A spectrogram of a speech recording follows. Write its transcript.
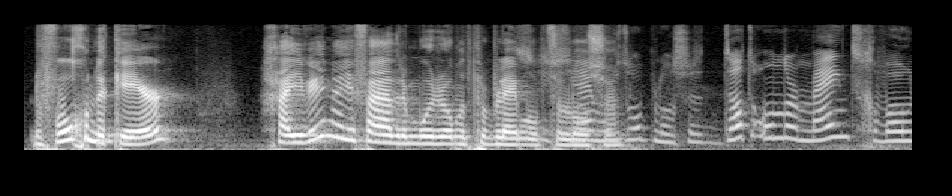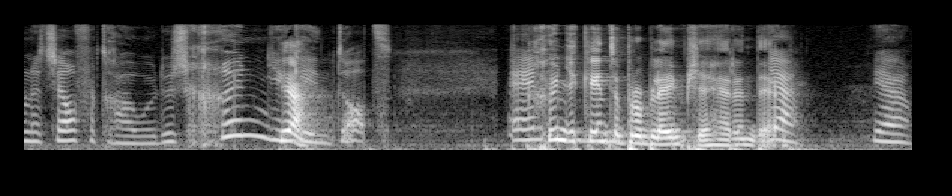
de volgende keer ga je weer naar je vader en moeder om het probleem op te lossen. moet het oplossen. Dat ondermijnt gewoon het zelfvertrouwen. Dus gun je Ja. kind dat. En Gun je kind een probleempje her en der. ja, ja.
